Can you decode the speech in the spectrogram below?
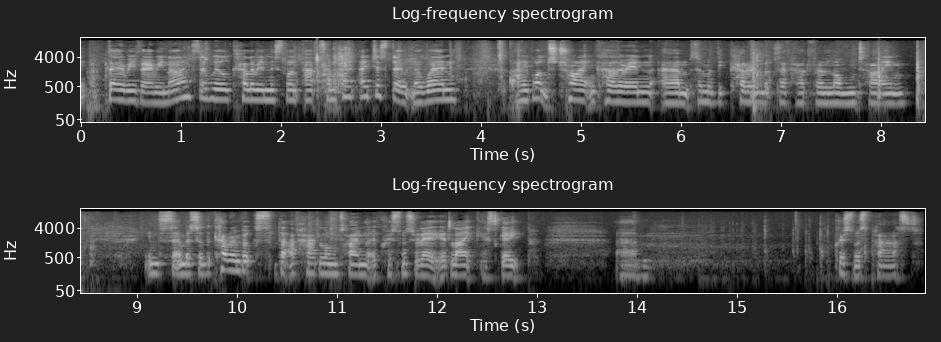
Very, very nice. I will colour in this one at some point. I just don't know when. I want to try and colour in um, some of the colouring books I've had for a long time in December. So the colouring books that I've had a long time that are Christmas related, like Escape, um, Christmas Past,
